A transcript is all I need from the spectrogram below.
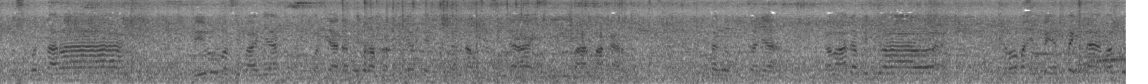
Untuk sementara biru masih banyak, masih ada beberapa tiket yang kita tahu sudah isi bahan bakar. Kita ngebut saja. Kalau ada penjual gerobak MP-MP kita bantu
